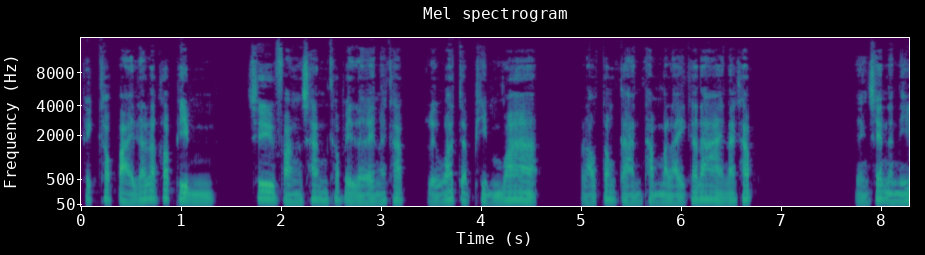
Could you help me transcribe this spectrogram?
คลิกเข้าไปแล้วเราก็พิมพ์ชื่อฟังก์ชันเข้าไปเลยนะครับ หรือว่าจะพิมพ์ว่า เราต้องการทำอะไรก็ได้นะครับ อย่างเช่นอันนี้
